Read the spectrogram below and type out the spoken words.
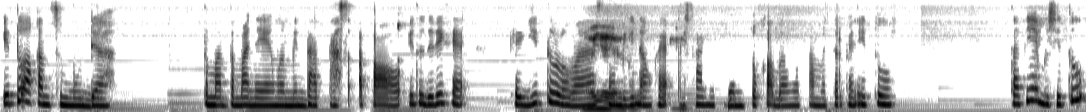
itu akan semudah teman-temannya yang meminta tas atau itu. Jadi kayak kayak gitu loh mas oh, iya, yang iya. bikin aku kayak tersayang dan suka banget sama cerpen itu. Tapi habis itu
